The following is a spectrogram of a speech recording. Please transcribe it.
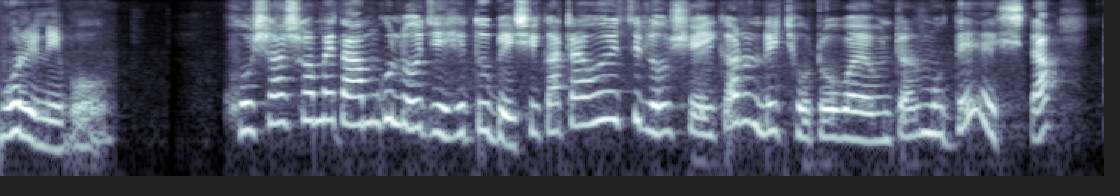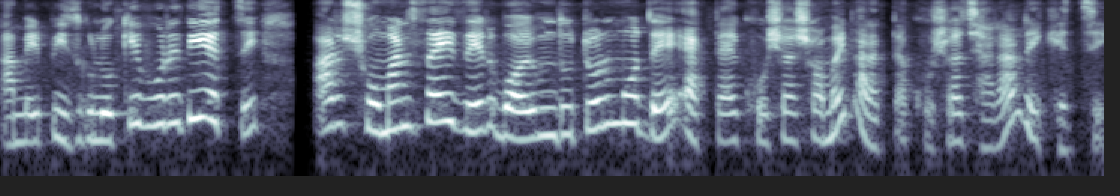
ভরে নেব। খোসা সমেত আমগুলো যেহেতু বেশি কাটা হয়েছিল, সেই কারণে ছোট বয়মটার মধ্যে এক্সট্রা আমের পিসগুলোকে ভরে দিয়েছি। আর সমান সাইজের বয়ম দুটোর মধ্যে একটায় খোসা সমেত আর একটা খোসা ছাড়া রেখেছি।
